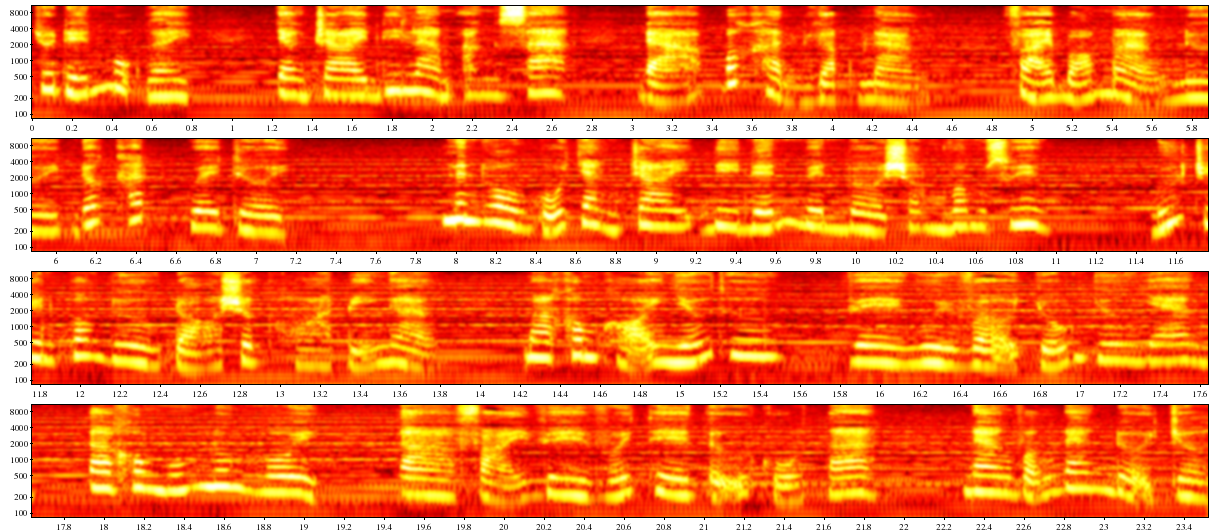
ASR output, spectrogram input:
Cho đến một ngày, chàng trai đi làm ăn xa đã bất hạnh gặp nạn, phải bỏ mạng nơi đất khách quê trời. Linh hồn của chàng trai đi đến bên bờ sông vong xuyên bước trên con đường đỏ rực hoa bỉ ngạn, mà không khỏi nhớ thương về người vợ chốn dương gian ta không muốn luân hồi, ta phải về với thê tử của ta. Nàng vẫn đang đợi chờ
